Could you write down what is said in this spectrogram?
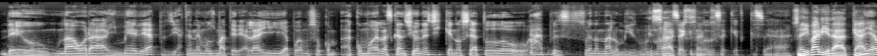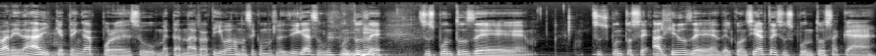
De una hora y media, pues ya tenemos material ahí, ya podemos acom- acomodar las canciones y que no sea todo, ah, pues suenan a lo mismo, ¿no? Exacto, o sea, que, no- o sea, que- que sea O sea, hay variedad. que ¿no? haya variedad y que tenga por eh, su metanarrativa o no sé cómo se les diga, sus puntos de sus puntos de sus puntos álgidos de- del concierto y sus puntos acá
